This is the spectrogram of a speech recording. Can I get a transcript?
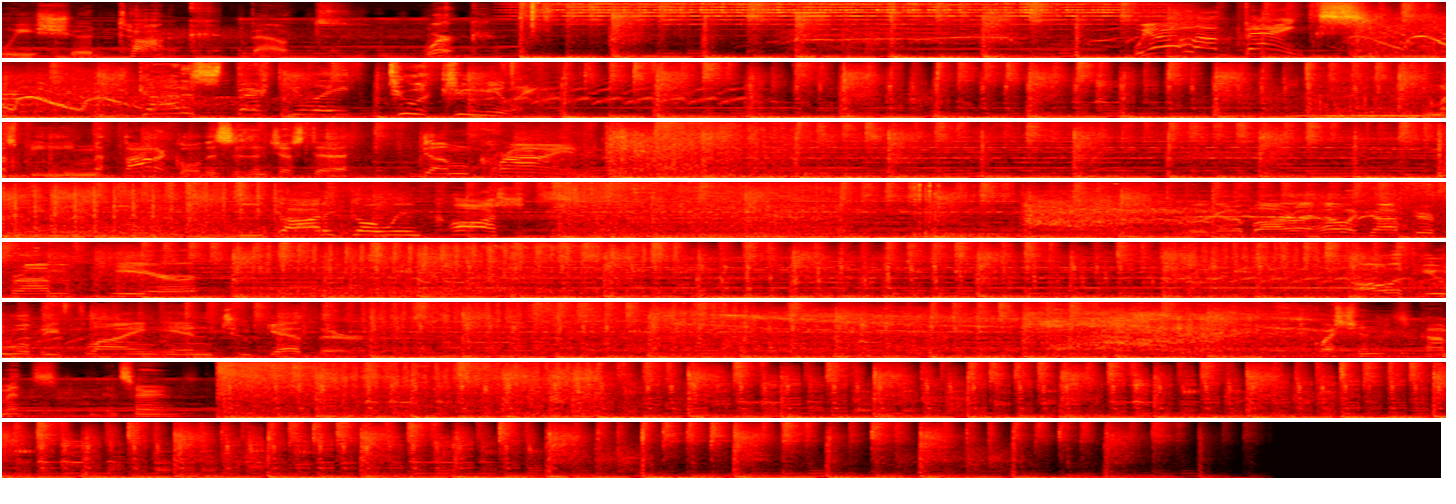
We should talk about work. We all love banks. You gotta speculate to accumulate. You must be methodical. This isn't just a dumb crime. You gotta go in cautious. Helicopter from here. All of you will be flying in together. Questions, comments, concerns?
